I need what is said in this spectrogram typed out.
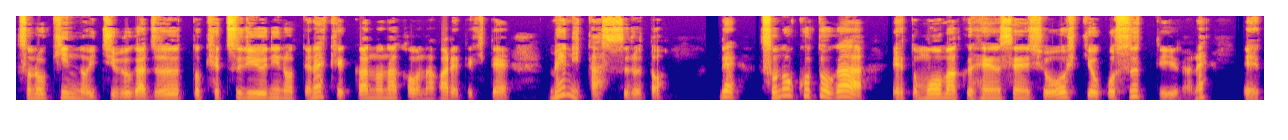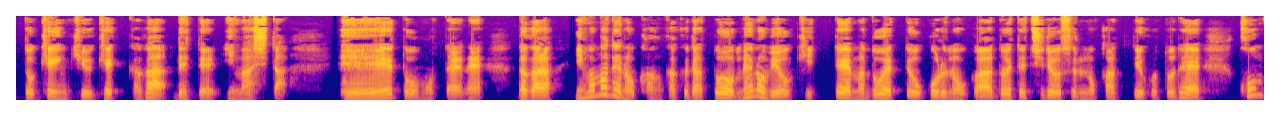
その菌の一部がずっと血流に乗ってね、血管の中を流れてきて、目に達すると。で、そのことが、えっ、と、網膜変性症を引き起こすっていうようなね、えっ、と、研究結果が出ていました。へえ、と思ったよね。だから、今までの感覚だと目の病気って、まあ、どうやって起こるのか、どうやって治療するのかっていうことで、根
